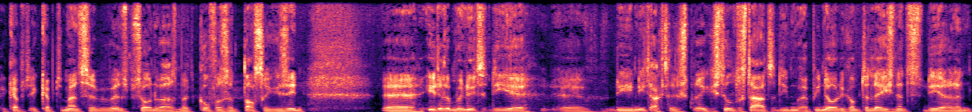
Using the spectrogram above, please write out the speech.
ik, heb, ik heb de mensen, bewindspersonen wel eens met koffers en tassen gezien. iedere minuut die je, die je niet achter een spreekstoel te staat, die heb je nodig om te lezen en te studeren. En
